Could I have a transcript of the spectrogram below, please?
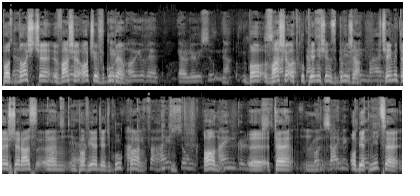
podnoście wasze oczy w górę, bo wasze odkupienie się zbliża. Chcielibyśmy to jeszcze raz um, powiedzieć. Bóg Pan, On e, te mm, obietnice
